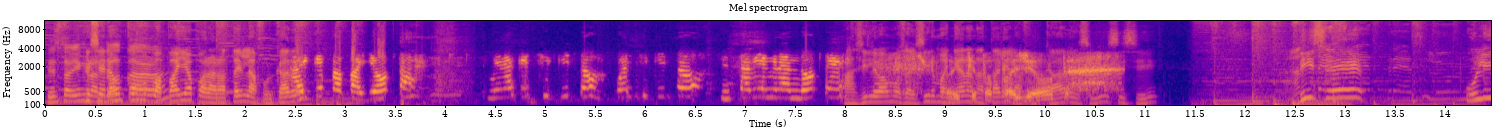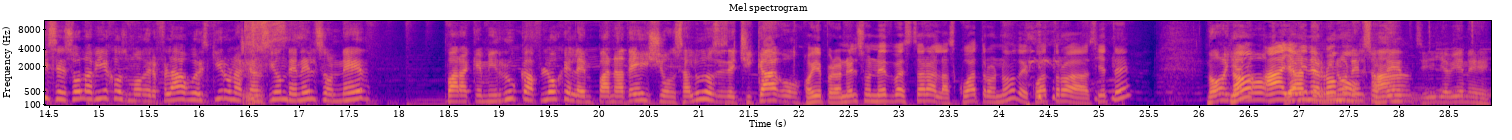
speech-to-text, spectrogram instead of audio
Sí, está bien ¿Qué será un ¿verdad? papaya para Natalia Lafourcade? Ay, qué papayota. Mira qué chiquito. ¿Cuál chiquito? Está bien grandote. Así le vamos a decir mañana a Natalia papayota. Sí, sí, sí. Dice Ulises, hola viejos Mother Flowers, quiero una canción de Nelson Ned para que mi ruca afloje la empanadation. Saludos desde Chicago. Oye, pero Nelson Ned va a estar a las 4, ¿no? ¿De 4 a 7? No, ya ¿No? no. Ah, ya viene Romo. Nelson Ah. Ned. Sí, ya viene.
